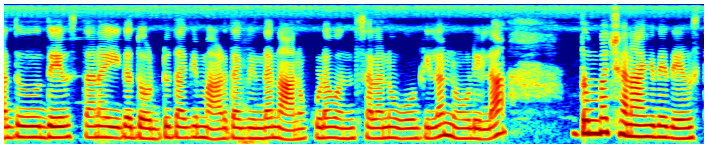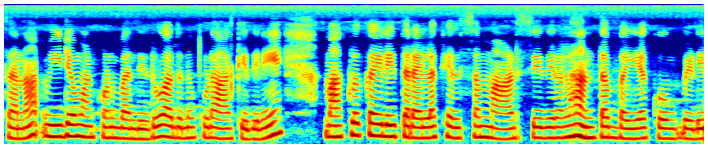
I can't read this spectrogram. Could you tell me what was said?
ಅದು ದೇವಸ್ಥಾನ ಈಗ ದೊಡ್ಡದಾಗಿ ಮಾಡಿದಾಗ್ಲಿಂದ ನಾನು ಕೂಡ ಒಂದು ಸಲನೂ ಹೋಗಿಲ್ಲ, ನೋಡಿಲ್ಲ. ತುಂಬ ಚೆನ್ನಾಗಿದೆ ದೇವಸ್ಥಾನ. ವೀಡಿಯೋ ಮಾಡ್ಕೊಂಡು ಬಂದಿದ್ರು, ಅದನ್ನು ಕೂಡ ಹಾಕಿದ್ದೀನಿ. ಮಕ್ಳ ಕೈಲಿ ಈ ಥರ ಎಲ್ಲ ಕೆಲಸ ಮಾಡಿಸಿದಿರಲ್ಲ ಅಂತ ಬೈಯಕ್ಕೆ ಹೋಗಬೇಡಿ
